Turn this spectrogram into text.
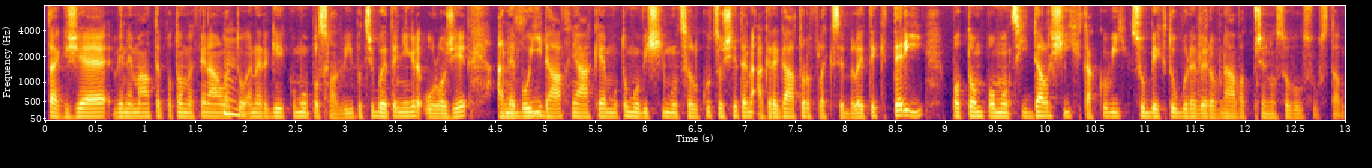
takže vy nemáte potom ve finále hmm. tu energii komu poslat. Vy potřebujete někde uložit a nebo ji dát nějakému tomu vyššímu celku, což je ten agregátor flexibility, který potom pomocí dalších takových subjektů subjektů bude vyrovnávat přenosovou soustavu.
